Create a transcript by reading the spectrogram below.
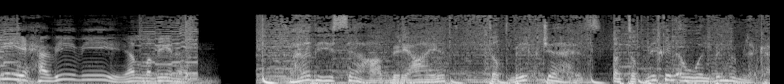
إي حبيبي يلا بينا. هذه الساعة برعاية تطبيق جاهز التطبيق الأول بالمملكة.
